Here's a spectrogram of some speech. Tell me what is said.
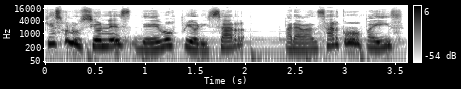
¿Qué soluciones debemos priorizar para avanzar como país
